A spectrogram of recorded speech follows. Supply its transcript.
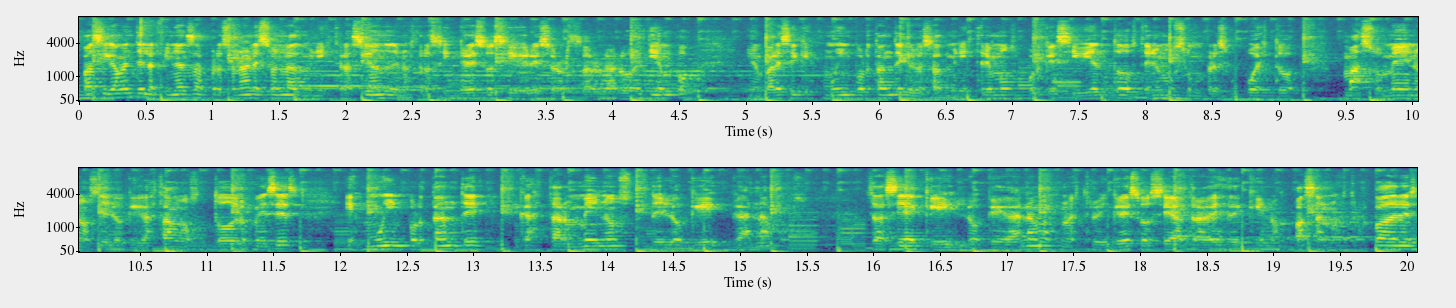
Básicamente las finanzas personales son la administración de nuestros ingresos y egresos a lo largo del tiempo y me parece que es muy importante que los administremos porque si bien todos tenemos un presupuesto más o menos de lo que gastamos todos los meses, es muy importante gastar menos de lo que ganamos. Ya sea que lo que ganamos, nuestro ingreso, sea a través de que nos pasan nuestros padres,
